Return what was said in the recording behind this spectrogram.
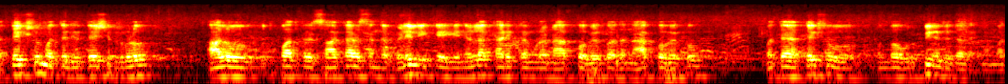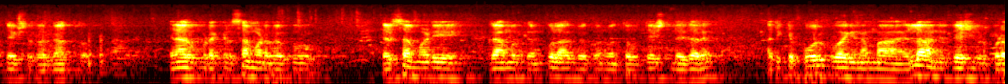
ಅಧ್ಯಕ್ಷರು ಮತ್ತು ನಿರ್ದೇಶಕರುಗಳು, ಹಾಲು ಉತ್ಪಾದಕರ ಸಹಕಾರ ಸಂಘ ಬೆಳೀಲಿಕ್ಕೆ ಏನೆಲ್ಲ ಕಾರ್ಯಕ್ರಮಗಳನ್ನು ಹಾಕ್ಕೋಬೇಕು, ಅದನ್ನು ಹಾಕ್ಕೋಬೇಕು. ಮತ್ತು ಅಧ್ಯಕ್ಷರು ತುಂಬ ಉಡುಪಿನಿಂದಿದ್ದಾರೆ ನಮ್ಮ ಅಧ್ಯಕ್ಷರು ರಘುನಾಥ್ ಅವರು. ಏನಾದರೂ ಕೂಡ ಕೆಲಸ ಮಾಡಬೇಕು, ಕೆಲಸ ಮಾಡಿ ಗ್ರಾಮಕ್ಕೆ ಅನುಕೂಲ ಆಗಬೇಕು ಅನ್ನುವಂಥ ಉದ್ದೇಶದಿಂದ ಇದ್ದಾರೆ. ಅದಕ್ಕೆ ಪೂರಕವಾಗಿ ನಮ್ಮ ಎಲ್ಲ ನಿರ್ದೇಶಕರು ಕೂಡ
